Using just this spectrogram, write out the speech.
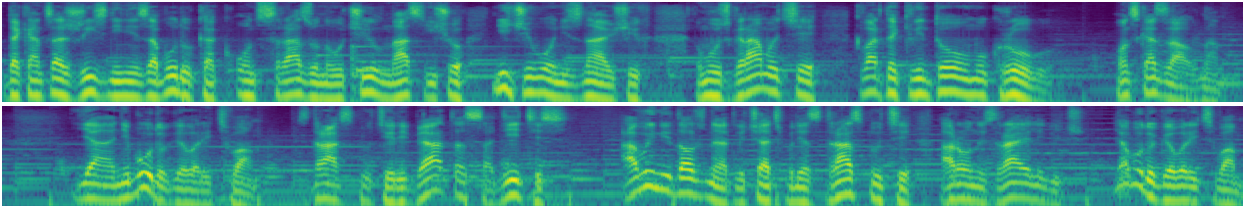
До конца жизни не забуду, как он сразу научил нас, еще ничего не знающих в музграмоте, квартоквинтовому кругу. Он сказал нам, «Я не буду говорить вам, здравствуйте, ребята, садитесь, а вы не должны отвечать мне «Здравствуйте, Арон Израилевич». Я буду говорить вам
